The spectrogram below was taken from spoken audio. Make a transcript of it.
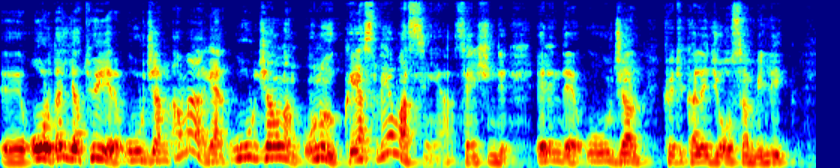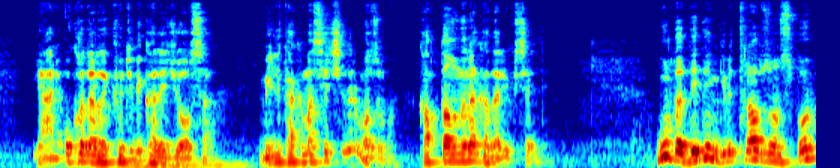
E, orada yatıyor yere Uğurcan ama yani Uğurcan'la onu kıyaslayamazsın ya. Sen şimdi elinde Uğurcan kötü kaleci olsa milli yani o kadar da kötü bir kaleci olsa milli takıma seçilir mi o zaman? Kaptanlığına kadar yükseldi. Burada dediğim gibi Trabzonspor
